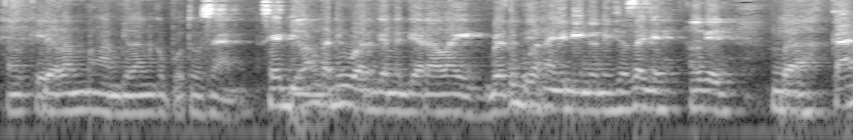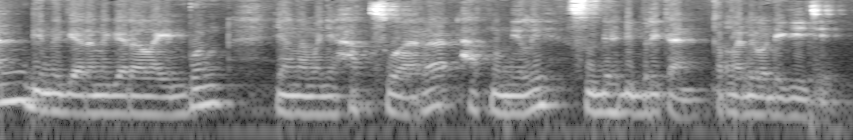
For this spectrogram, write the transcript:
Hmm. Oke. dalam pengambilan keputusan. Saya bilang tadi warga negara lain, berarti Oke. bukan hanya di Indonesia saja. Oke. Bahkan di negara-negara lain pun yang namanya hak suara, hak memilih sudah diberikan kepada ODGJ.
